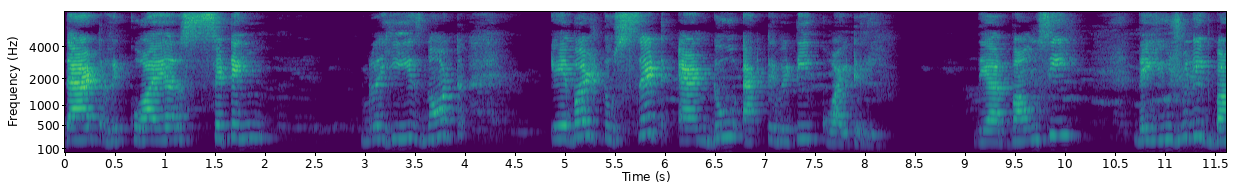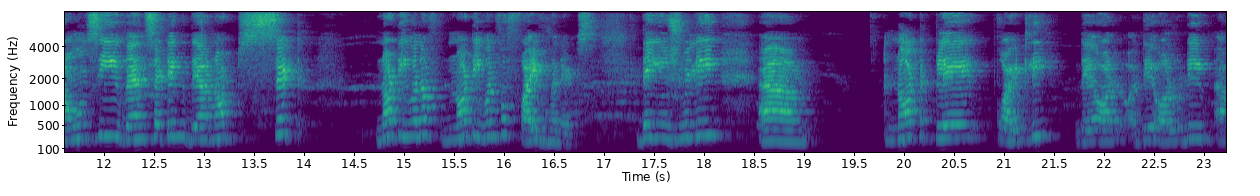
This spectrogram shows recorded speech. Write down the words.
that requires sitting. He is not able to sit and do activity quietly. They are bouncy they usually bouncy when sitting. They are not sit not even of not even for 5 minutes. They usually um, not play quietly. They all they already uh,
